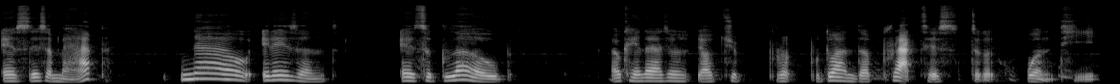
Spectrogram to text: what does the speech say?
Is this a map? No, it isn't. It's a globe. OK，大家就要去不不断的 practice 这个问题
